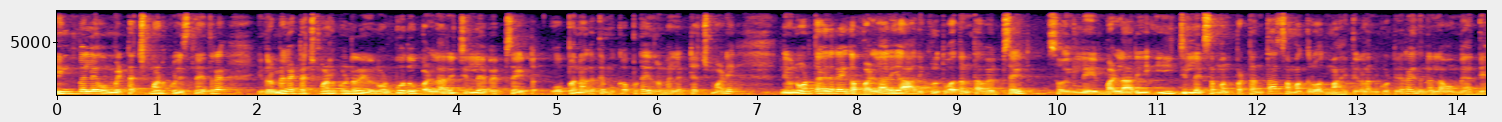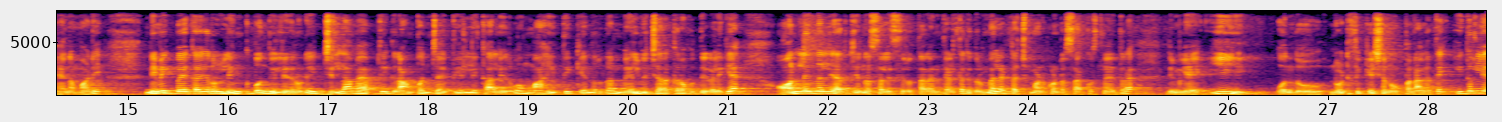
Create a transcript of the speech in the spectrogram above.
ಲಿಂಕ್ ಮೇಲೆ ಒಮ್ಮೆ ಟಚ್ ಮಾಡ್ಕೊಳ್ಳಿ ಸ್ನೇಹಿತರೆ. ಇದ್ರ ಮೇಲೆ ಟಚ್ ಮಾಡ್ಕೊಂಡ್ರೆ ನೀವು ನೋಡ್ಬೋದು ಬಳ್ಳಾರಿ ಜಿಲ್ಲೆ ವೆಬ್ಸೈಟ್ ಓಪನ್ ಆಗುತ್ತೆ ಮುಖಪುಟ. ಇದ್ರ ಮೇಲೆ ಟಚ್ ಮಾಡಿ. ನೀವು ನೋಡ್ತಾ ಇದ್ದರೆ ಈಗ ಬಳ್ಳಾರಿಯ ಅಧಿಕೃತವಾದಂಥ ವೆಬ್ಸೈಟ್. ಸೊ ಇಲ್ಲಿ ಬಳ್ಳಾರಿ ಈ ಜಿಲ್ಲೆಗೆ ಸಂಬಂಧಪಟ್ಟಂಥ ಸಮಗ್ರವಾದ ಮಾಹಿತಿಗಳನ್ನು ಕೊಟ್ಟಿದ್ದಾರೆ. ಇದನ್ನೆಲ್ಲ ಒಮ್ಮೆ ಅಧ್ಯಯನ ಮಾಡಿ. ನಿಮಗೆ ಬೇಕಾಗಿರೋ ಲಿಂಕ್ ಬಂದು ಇಲ್ಲಿ ನೋಡಿ. ಜಿಲ್ಲಾ ವ್ಯಾಪ್ತಿ ಗ್ರಾಮ ಪಂಚಾಯತಿಯಲ್ಲಿ ಖಾಲಿರುವ ಮಾಹಿತಿ ಕೇಂದ್ರದ ಮೇಲ್ವಿಚಾರಕರ ಹುದ್ದೆಗಳಿಗೆ ಆನ್ಲೈನ್ನಲ್ಲಿ ಅರ್ಜಿಯನ್ನು ಸಲ್ಲಿಸಿರುತ್ತಾರೆ ಅಂತ ಹೇಳ್ತಾರೆ. ಇದ್ರ ಮೇಲೆ ಟಚ್ ಮಾಡಿಕೊಂಡ್ರೆ ಸಾಕು ಸ್ನೇಹಿತರೆ. ನಿಮಗೆ ಈ ಒಂದು ನೋಟಿಫಿಕೇಶನ್ ಓಪನ್ ಆಗುತ್ತೆ. ಇದರಲ್ಲಿ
